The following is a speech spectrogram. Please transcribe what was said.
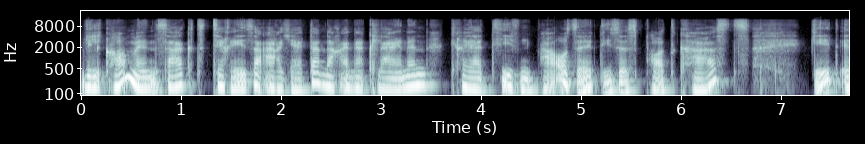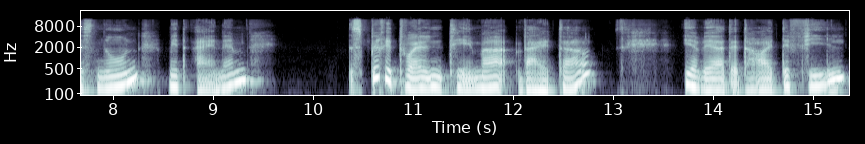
Willkommen, sagt Teresa Arietta nach einer kleinen kreativen Pause dieses Podcasts, geht es nun mit einem spirituellen Thema weiter. Ihr werdet heute viel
